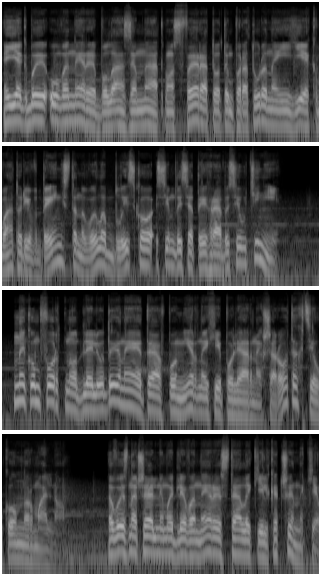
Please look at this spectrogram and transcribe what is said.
Якби у Венери була земна атмосфера, то температура на її екваторі в день становила б близько 70 градусів тіні. Некомфортно для людини та в помірних і полярних широтах цілком нормально. Визначальними для Венери стали кілька чинників.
